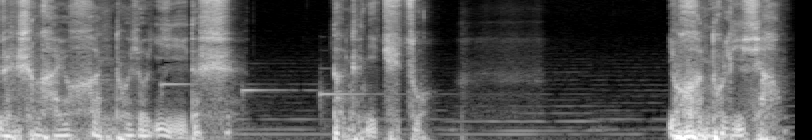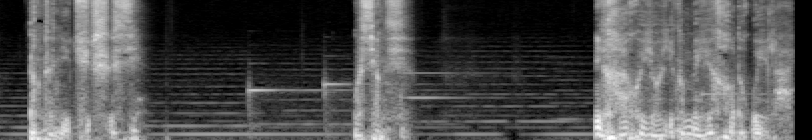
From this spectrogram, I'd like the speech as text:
人生还有很多有意义的事等着你去做，有很多理想。着你去实现，我相信你还会有一个美好的未来。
